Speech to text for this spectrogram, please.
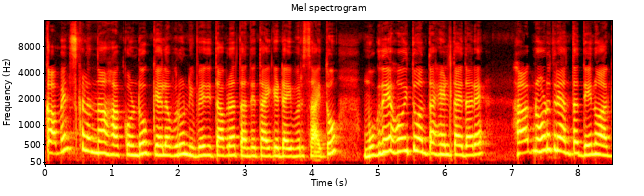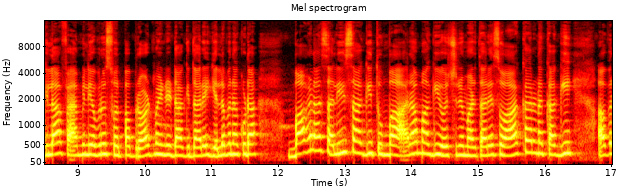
ಕಮೆಂಟ್ಸ್ಗಳನ್ನು ಹಾಕ್ಕೊಂಡು ಕೆಲವರು ನಿವೇದಿತಾ ಅವರ ತಂದೆ ತಾಯಿಗೆ ಡೈವರ್ಸ್ ಆಯಿತು. ಮುಗ್ದೇ ಹೋಯ್ತು ಅಂತ ಹೇಳ್ತಾ ಇದ್ದಾರೆ. ಹಾಗೆ ನೋಡಿದ್ರೆ ಅಂಥದ್ದೇನೂ ಆಗಿಲ್ಲ. ಫ್ಯಾಮಿಲಿಯವರು ಸ್ವಲ್ಪ ಬ್ರಾಡ್ ಮೈಂಡೆಡ್ ಆಗಿದ್ದಾರೆ. ಎಲ್ಲವನ್ನ ಕೂಡ ಬಹಳ ಸಲೀಸಾಗಿ ತುಂಬ ಆರಾಮಾಗಿ ಯೋಚನೆ ಮಾಡ್ತಾರೆ. ಸೊ ಆ ಕಾರಣಕ್ಕಾಗಿ ಅವರ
